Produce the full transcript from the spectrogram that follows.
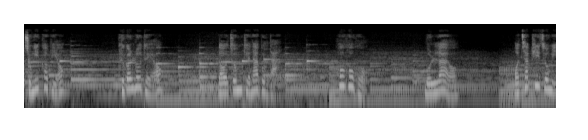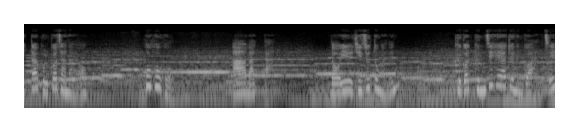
종이컵이요? 그걸로 돼요. 너 좀 되나 보다. 호호호. 몰라요. 어차피 좀 이따 볼 거잖아요. 호호호. 아, 맞다. 너 일 2주 동안은? 그것 금지해야 되는 거 알지?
